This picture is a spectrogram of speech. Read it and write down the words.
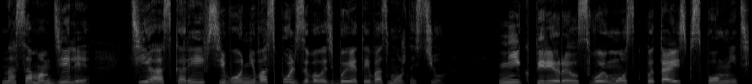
На самом деле, Тиа, скорее всего, не воспользовалась бы этой возможностью – Ник перерыл свой мозг, пытаясь вспомнить,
